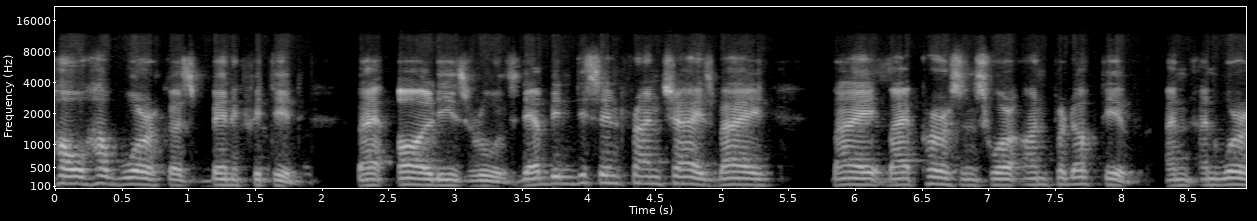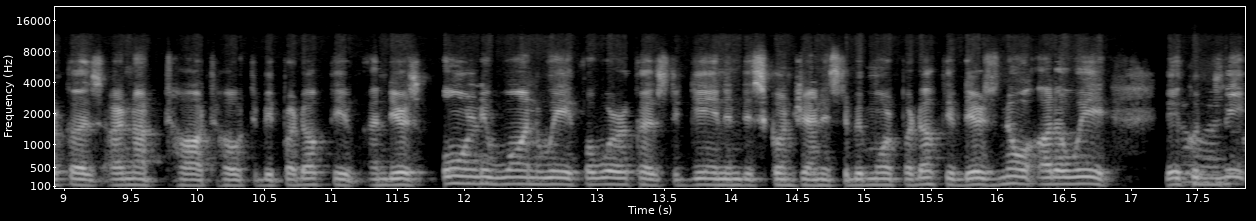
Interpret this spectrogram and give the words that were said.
how have workers benefited by all these rules. They have been disenfranchised by by, by persons who are unproductive and, and workers are not taught how to be productive. And there's only one way for workers to gain in this country and it's to be more productive. There's no other way. They could make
